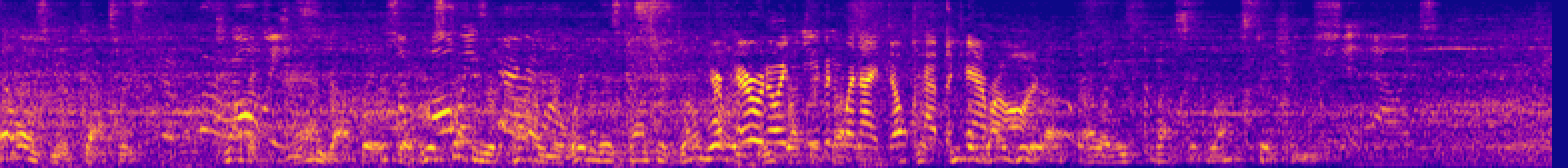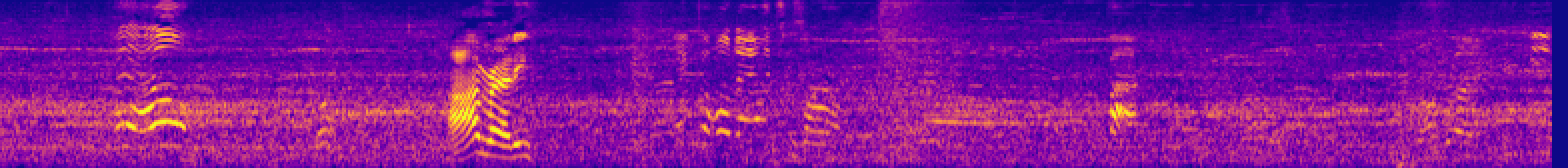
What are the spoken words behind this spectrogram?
Aerosmith concert. Traffic jammed out there, so if you're stuck in your car on your way to this concert, don't You're worry, paranoid we've even when I don't have the camera right here on. on LA's classic rock station. Shit, Alex. Well, I'm ready. I have to hold Alex's arm. Fuck. You can't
